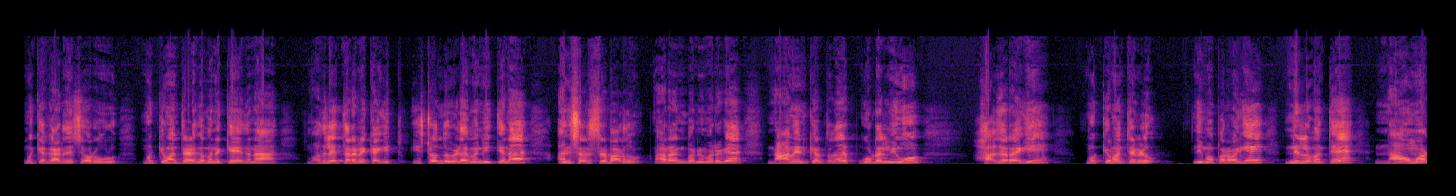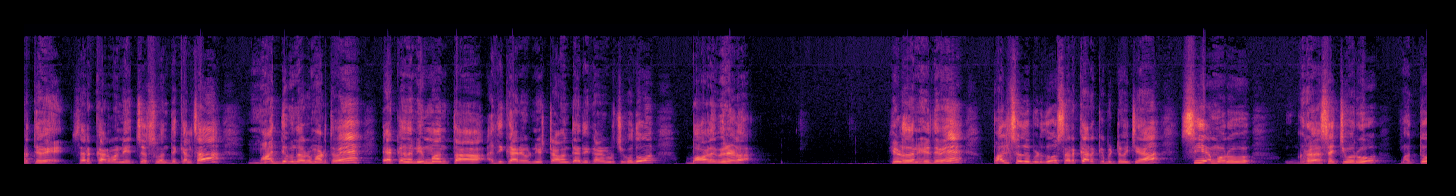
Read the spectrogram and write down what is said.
ಮುಖ್ಯ ಕಾರ್ಯದರ್ಶಿ ಅವರು ಮುಖ್ಯಮಂತ್ರಿಗಳ ಗಮನಕ್ಕೆ ಇದನ್ನು ಮೊದಲೇ ತರಬೇಕಾಗಿತ್ತು. ಇಷ್ಟೊಂದು ವಿಳಂಬ ನೀತಿಯನ್ನು ಅನುಸರಿಸಬಾರದು. ನಾರಾಯಣ ಬನ್ನವರಿಗೆ ನಾವೇನು ಕೇಳ್ತದೆ ಕೂಡಲೇ ನೀವು ಹಾಜರಾಗಿ ಮುಖ್ಯಮಂತ್ರಿಗಳು ನಿಮ್ಮ ಪರವಾಗಿ ನಿಲ್ಲುವಂತೆ ನಾವು ಮಾಡ್ತೇವೆ ಸರ್ಕಾರವನ್ನು ಎಚ್ಚರಿಸುವಂಥ ಕೆಲಸ ಮಾಧ್ಯಮದವರು ಮಾಡ್ತೇವೆ. ಯಾಕಂದರೆ ನಿಮ್ಮಂಥ ಅಧಿಕಾರಿಗಳು, ನಿಷ್ಠಾವಂತ ಅಧಿಕಾರಿಗಳು ಸಿಗೋದು ಭಾಳ ವಿರಳ. ಹೇಳೋದನ್ನು ಹೇಳಿದ್ದೇವೆ ಪಾಲಿಸೋದು ಬಿಡೋದು ಸರ್ಕಾರಕ್ಕೆ ಬಿಟ್ಟ ವಿಚಾರ. ಸಿ ಎಂ ಅವರು ಗೃಹ ಸಚಿವರು ಮತ್ತು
